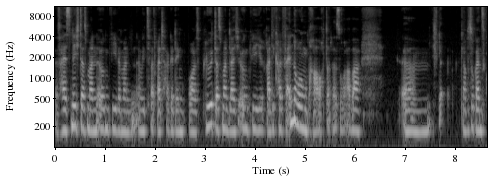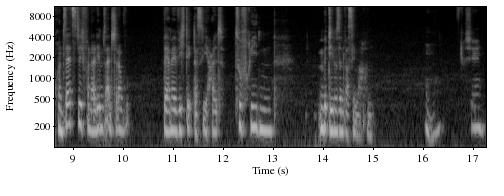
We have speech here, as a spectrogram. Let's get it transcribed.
Das heißt nicht, dass man irgendwie, wenn man irgendwie zwei, drei Tage denkt, boah, ist blöd, dass man gleich irgendwie radikal Veränderungen braucht oder so. Aber ähm, ich glaube, so ganz grundsätzlich von der Lebenseinstellung wäre mir wichtig, dass sie halt zufrieden mit dem sind, was sie machen. Mhm. Schön.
